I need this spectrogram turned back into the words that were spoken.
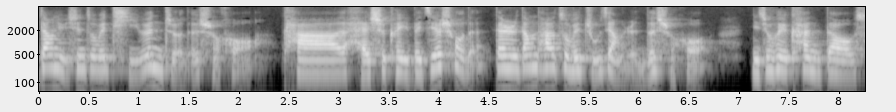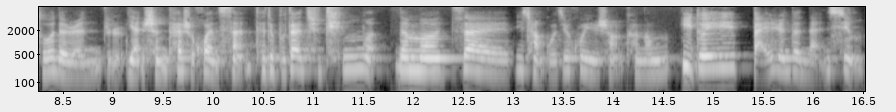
当女性作为提问者的时候，他还是可以被接受的；但是当他作为主讲人的时候，你就会看到所有的人眼神开始涣散，他就不再去听了。那么，在一场国际会议上，可能一堆白人的男性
